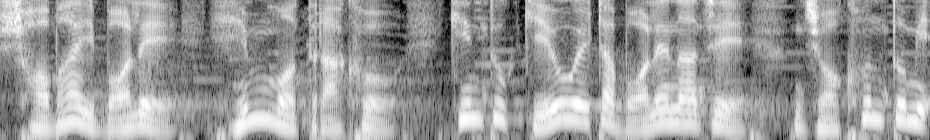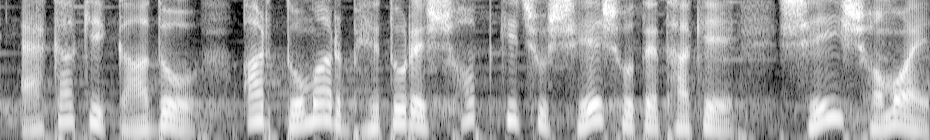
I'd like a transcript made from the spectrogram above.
সবাই বলে, হিম্মত রাখো। কিন্তু কেউ এটা বলে না যে, যখন তুমি একাকী কাঁদো আর তোমার ভেতরে সব কিছু শেষ হতে থাকে, সেই সময়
